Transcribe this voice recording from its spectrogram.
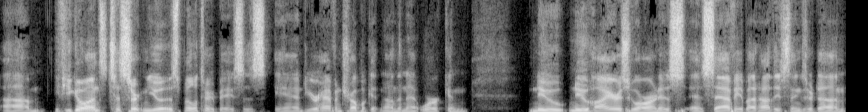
Um, if you go on to certain U.S. military bases and you're having trouble getting on the network, and new new hires who aren't as as savvy about how these things are done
